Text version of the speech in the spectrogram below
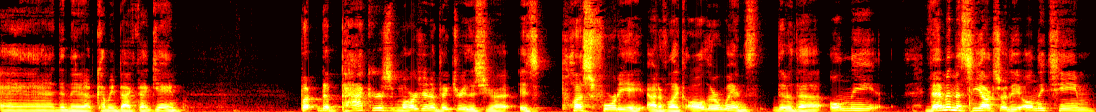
and then they end up coming back that game. But the Packers' margin of victory this year is plus 48 out of like all their wins. They're the only, them and the Seahawks are the only team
